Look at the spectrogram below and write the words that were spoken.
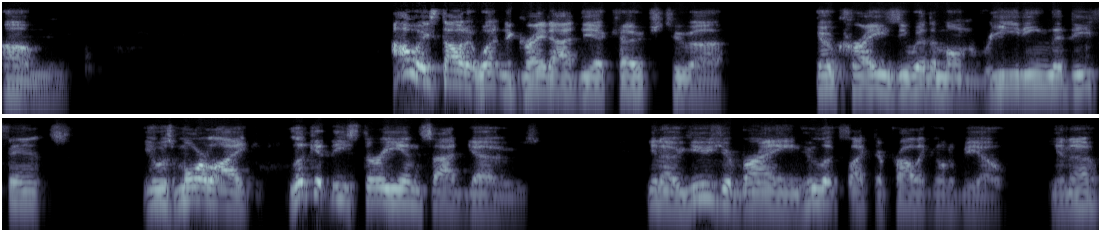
Um, I always thought it wasn't a great idea, coach, to uh, go crazy with them on reading the defense. It was more like, look at these three inside goes. You know, use your brain. Who looks like they're probably going to be open, you know?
